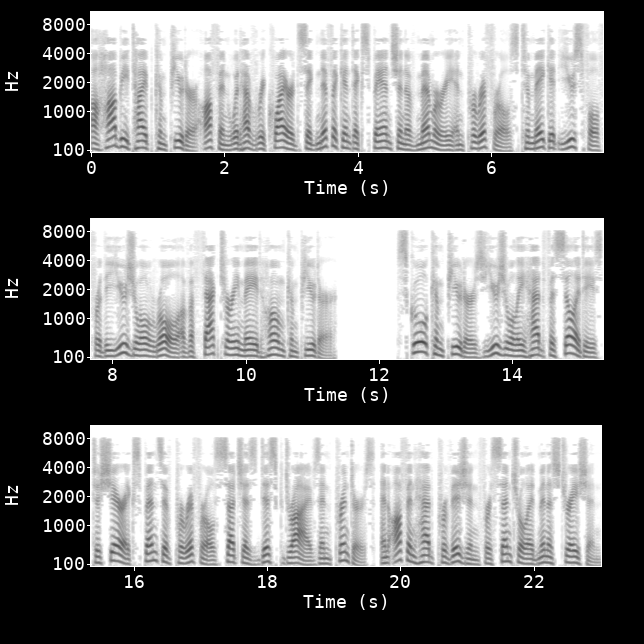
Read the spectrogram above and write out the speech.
A hobby-type computer often would have required significant expansion of memory and peripherals to make it useful for the usual role of a factory-made home computer. School computers usually had facilities to share expensive peripherals such as disk drives and printers, and often had provision for central administration.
